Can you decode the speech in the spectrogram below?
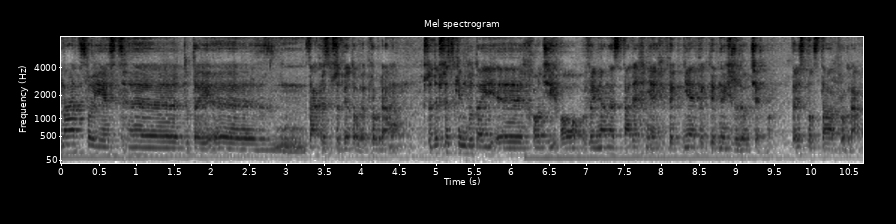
na co jest e, tutaj e, zakres przedmiotowy programu? Przede wszystkim tutaj chodzi o wymianę starych, nieefek- nieefektywnych źródeł ciepła. To jest podstawa programu.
